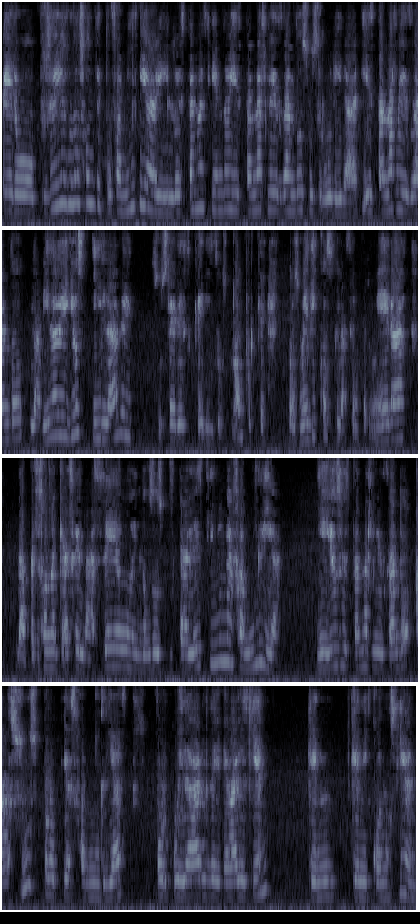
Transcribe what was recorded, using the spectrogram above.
pero pues ellos no son de tu familia y lo están haciendo y están arriesgando su seguridad y están arriesgando la vida de ellos y la de sus seres queridos, ¿no? Porque los médicos, las enfermeras, la persona que hace el aseo en los hospitales tiene una familia y ellos están arriesgando a sus propias familias por cuidar de alguien que, que ni conocían,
